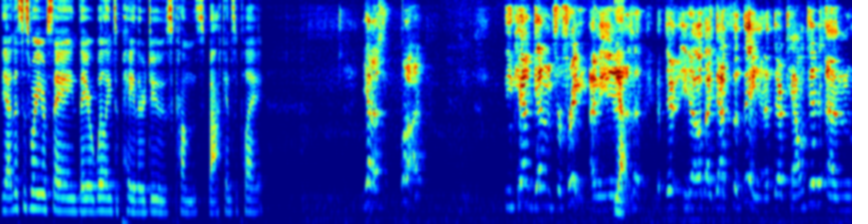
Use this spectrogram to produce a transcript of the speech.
Yeah, this is where you're saying they are willing to pay their dues comes back into play. Yes, but you can't get them for free. I mean, yeah. if they're, you know, like that's the thing. And if they're talented and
